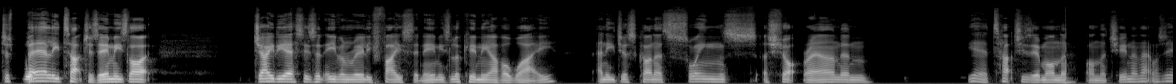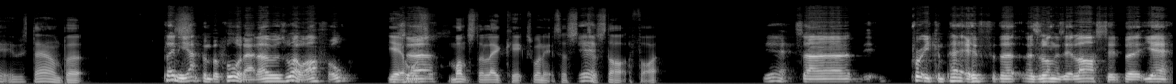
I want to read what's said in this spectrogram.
just barely touches him. He's like JDS isn't even really facing him. He's looking the other way, and he just kind of swings a shot round and yeah, touches him on the on the chin, and that was it. He was down, but Plenty happened before that, though, as well, I thought. Yeah, it So- was monster leg kicks, wasn't it, to, Yeah. to start the fight? Yeah, so pretty competitive for the as long as it lasted. But yeah,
